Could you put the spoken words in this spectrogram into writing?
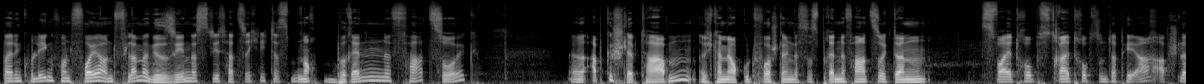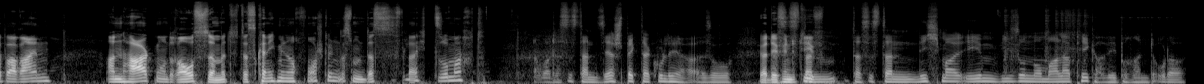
bei den Kollegen von Feuer und Flamme gesehen, dass die tatsächlich das noch brennende Fahrzeug äh, abgeschleppt haben. Also ich kann mir auch gut vorstellen, dass das brennende Fahrzeug dann zwei Trupps, drei Trupps unter PA, Abschlepper rein, anhaken und raus damit. Das kann ich mir noch vorstellen, dass man das vielleicht so macht. Aber das ist dann sehr spektakulär. Also Ja, das ist, definitiv. dann, das ist dann nicht mal eben wie so ein normaler Pkw-Brand oder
